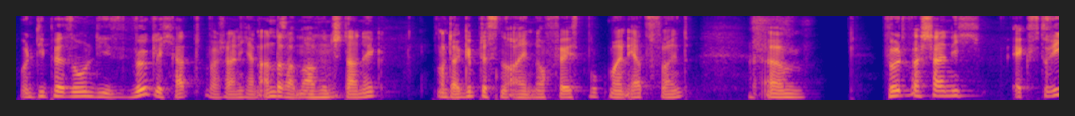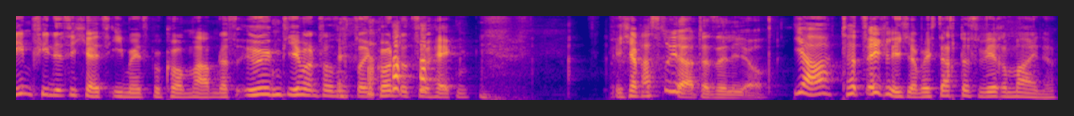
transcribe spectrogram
Und die Person, die es wirklich hat, wahrscheinlich ein anderer Marvin Stanek, und da gibt es nur einen auf Facebook, mein Erzfeind, ähm, wird wahrscheinlich extrem viele Sicherheits-E-Mails bekommen haben, dass irgendjemand versucht, sein Konto zu hacken. Ich habe Hast du ja tatsächlich auch. ja, tatsächlich, aber ich dachte, das wäre meine.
